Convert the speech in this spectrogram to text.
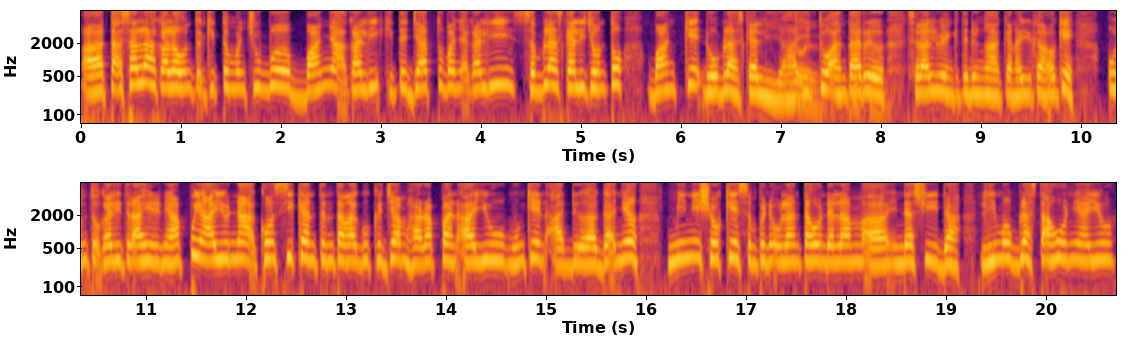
Uh, tak salah kalau untuk kita mencuba banyak kali, kita jatuh banyak kali, 11 kali contoh, bangkit 12 kali. Ha, Betul. itu antara selalu yang kita dengarkan Ayu kan. Okey, untuk kali terakhir ni apa yang Ayu nak kongsikan tentang lagu Kejam? Harapan Ayu mungkin ada agaknya mini showcase sempena ulang tahun dalam uh, industri dah 15 tahun ni Ayu.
